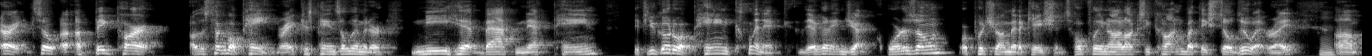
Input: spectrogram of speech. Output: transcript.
all right so a big part oh, let's talk about pain right? Because pain's a limiter. Knee hip back neck pain. If you go to a pain clinic they're going to inject cortisone or put you on medications. Hopefully not oxycontin but they still do it right? Hmm. um,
